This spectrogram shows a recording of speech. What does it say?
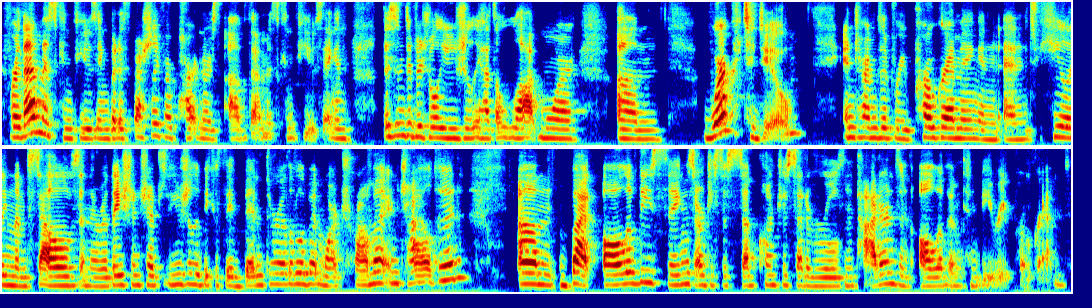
for them is confusing, but especially for partners of them is confusing. And this individual usually has a lot more um, work to do in terms of reprogramming and, and healing themselves and their relationships, usually because they've been through a little bit more trauma in childhood. Um, but all of these things are just a subconscious set of rules and patterns, and all of them can be reprogrammed.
